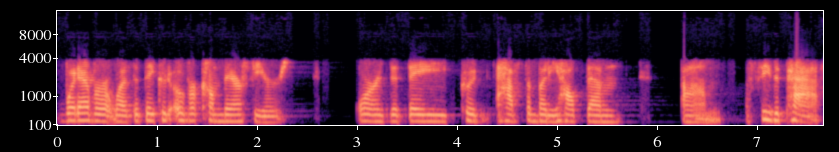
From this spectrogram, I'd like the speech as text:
whatever it was that they could overcome their fears, or that they could have somebody help them um, see the path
